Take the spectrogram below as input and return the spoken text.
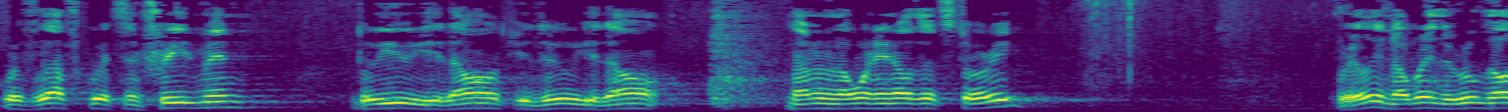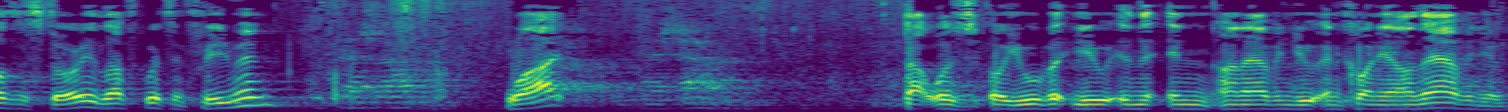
with Lefkowitz and Friedman. Do you? You don't? You do? You don't? None, nobody knows that story? Really? Nobody in the room knows the story? Lefkowitz and Friedman? What? That was, oh, you, were you in, the, in on Avenue, in Coney Island Avenue.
